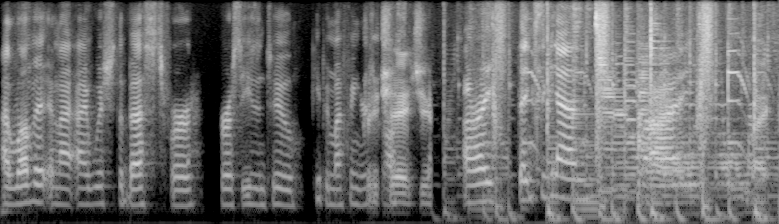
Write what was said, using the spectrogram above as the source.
I love it, and I, I, wish the best for for season two. Keeping my fingers Appreciate crossed. you. All right. Thanks again. Bye. Bye.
